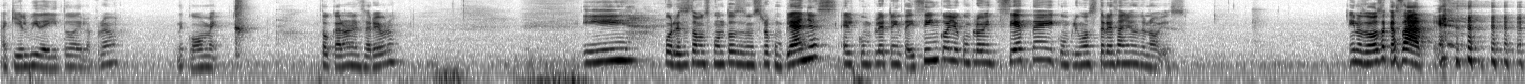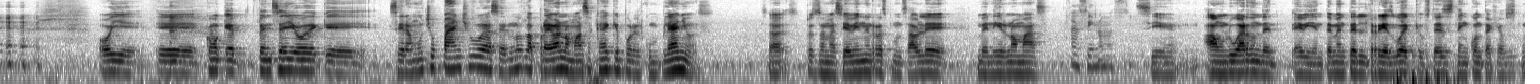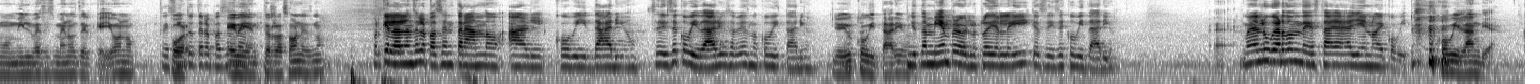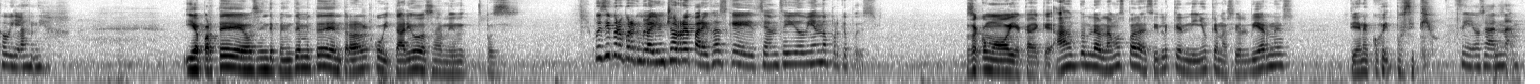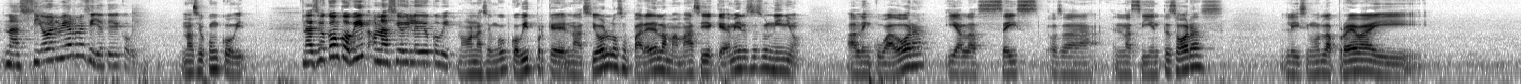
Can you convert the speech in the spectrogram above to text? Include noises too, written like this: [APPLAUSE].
Aquí el videíto de la prueba de cómo me tocaron el cerebro. Y por eso estamos juntos, es nuestro cumpleaños. Él cumple 35, yo cumplo 27 y cumplimos 3 años de novios. Y nos vamos a casar. Oye, eh, como que pensé yo de que será mucho pancho, güey, hacernos la prueba nomás acá de que por el cumpleaños, ¿sabes? Pues se me hacía bien irresponsable venir nomás, Así nomás. sí, a un lugar donde evidentemente el riesgo de que ustedes estén contagiados es como mil veces menos del que yo, ¿no? Pues sí, por tú te la pasas de- evidentes razones, ¿no? Porque la Alan se la pasa entrando al covidario. Se dice covidario, ¿sabías? No covitario. Yo digo covitario. Yo también, pero el otro día leí que se dice covidario. Eh, Bueno, el lugar donde está lleno de COVID. [LAUGHS] Covilandia. Covilandia. Y aparte, o sea, independientemente de entrar al covitario, o sea, a mí, pues, Pues sí, pero por ejemplo hay un chorro de parejas que se han seguido viendo porque pues... o sea, como hoy acá de que, ah, pues le hablamos para decirle que el niño que nació el viernes tiene COVID positivo. Sí, o sea, na- nació el viernes y ya tiene COVID. Nació con COVID. ¿Nació con COVID o nació y le dio COVID? No, nació con COVID porque nació, lo separé de la mamá, así de que, ah, mira, ese es un niño. A la incubadora y a las seis, o sea, en las siguientes horas le hicimos la prueba y.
